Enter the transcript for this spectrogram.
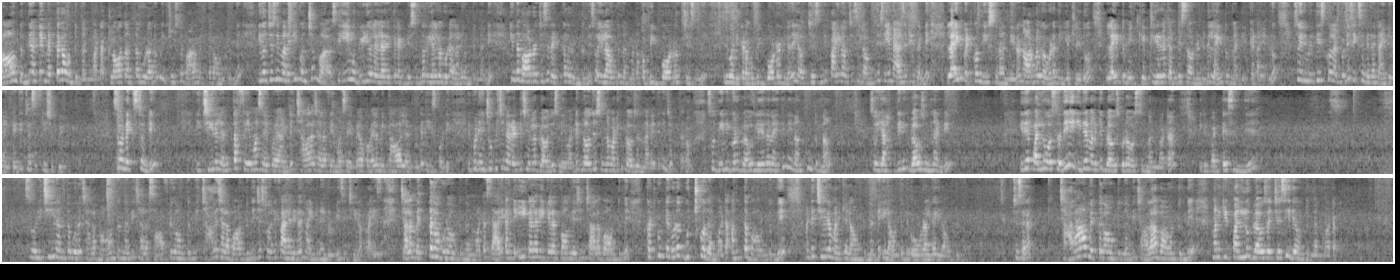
బాగుంటుంది. అంటే మెత్తగా ఉంటుంది అనమాట క్లాత్ అంతా కూడాను మీరు చూస్తే బాగా మెత్తగా ఉంటుంది. ఇది వచ్చేసి మనకి కొంచెం సేమ్ వీడియోలో ఎలా అయితే కనిపిస్తుందో రియల్గా కూడా అలానే ఉంటుందండి. కింద బార్డర్ వచ్చేసి రెడ్ కలర్ ఉంటుంది. సో ఇలా ఉంటుంది అనమాట ఒక బిగ్ బార్డర్ వచ్చేసింది. ఇదిగోండి ఇక్కడ ఒక బిగ్ బార్డర్ ఉంది కదా ఇలా వచ్చేసింది. పైన వచ్చేసి ఇలా ఉంటుంది. సేమ్ యాజ్ ఇట్ ఈస్ అండి. లైట్ పెట్టుకొని తీస్తున్నాను నేను. నార్మల్గా కూడా తీయట్లేదు. లైట్ మీకు క్లియర్గా కనిపిస్తూ ఉంటుంది లైట్ ఉందండి ఇక్కడ నా ఎదురు. సో ఇది మీరు తీసుకోవాలనుకుంటే సిక్స్ హండ్రెడ్ అండ్ నైంటీ నైన్కి అయితే ఇచ్చేస్తే ఫ్రీ షిప్పింగ్ సో నెక్స్ట్ అండి. ఈ చీరలు ఎంత ఫేమస్ అయిపోయాయంటే చాలా చాలా ఫేమస్ అయిపోయాయి. ఒకవేళ మీకు కావాలి అనుకుంటే తీసుకోండి. ఇప్పుడు నేను చూపించిన రెండు చీరల బ్లౌజెస్ లేవండి. బ్లౌజెస్ ఉన్న వాటికి బ్లౌజ్ ఉందని అయితే నేను చెప్తాను. సో దీనికి కూడా బ్లౌజ్ లేదని అయితే నేను అనుకుంటున్నా. సో యా దీనికి బ్లౌజ్ ఉందండి. ఇదే పళ్ళు వస్తుంది ఇదే మనకి బ్లౌజ్ కూడా వస్తుంది అనమాట ఇక్కడ పట్టేసింది. సో ఈ చీర అంతా కూడా చాలా బాగుంటుందండి చాలా సాఫ్ట్గా ఉంటుంది చాలా చాలా బాగుంటుంది. Just only five hundred and ninety nine rupees ఈ చీర ప్రైస్. చాలా మెత్తగా కూడా ఉంటుంది అనమాట శారీ. అంటే ఈ కలర్ ఈ కలర్ కాంబినేషన్ చాలా బాగుంటుంది. కట్టుకుంటే కూడా గుచ్చుకోదనమాట అంత బాగుంటుంది. అంటే చీర మనకి ఎలా ఉంటుందంటే ఇలా ఉంటుంది ఓవరాల్గా ఇలా ఉంటుంది. చూసారా? చాలా మెత్తగా ఉంటుందండి చాలా బాగుంటుంది. మనకి పళ్ళు బ్లౌజ్ వచ్చేసి ఇదే ఉంటుందన్నమాట.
